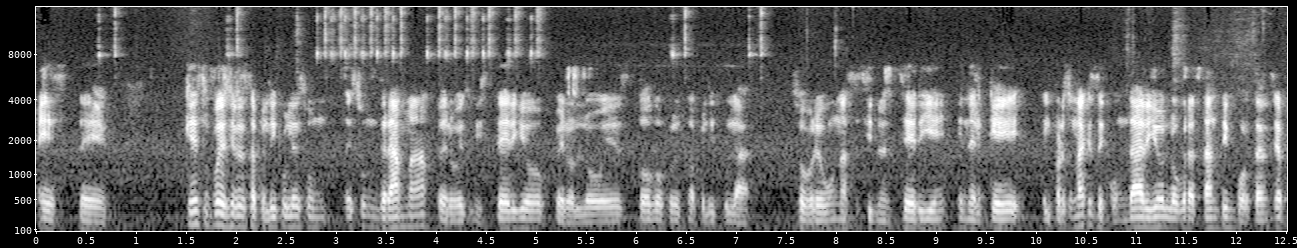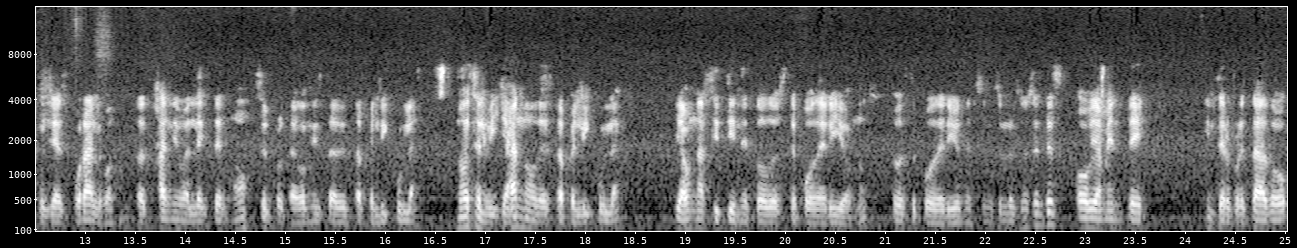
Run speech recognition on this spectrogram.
Este, ¿Qué se puede decir de esta película? Es un, es un drama, pero es misterio, pero lo es todo, pero es una película sobre un asesino en serie en el que el personaje secundario logra tanta importancia, pues ya es por algo, ¿no? Hannibal Lecter no es el protagonista de esta película, no es el villano de esta película, y aún así tiene todo este poderío, ¿no? Todo este poderío en el cine de los inocentes, obviamente interpretado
